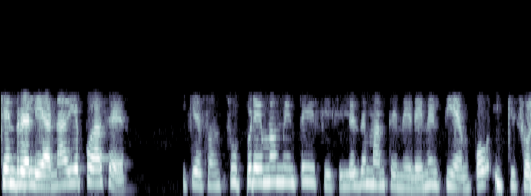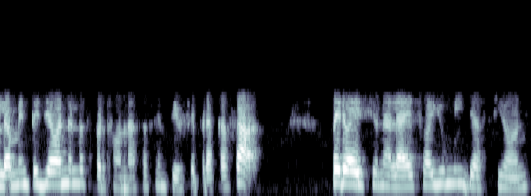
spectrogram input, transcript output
que en realidad nadie puede hacer y que son supremamente difíciles de mantener en el tiempo y que solamente llevan a las personas a sentirse fracasadas. Pero adicional a eso hay humillación,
